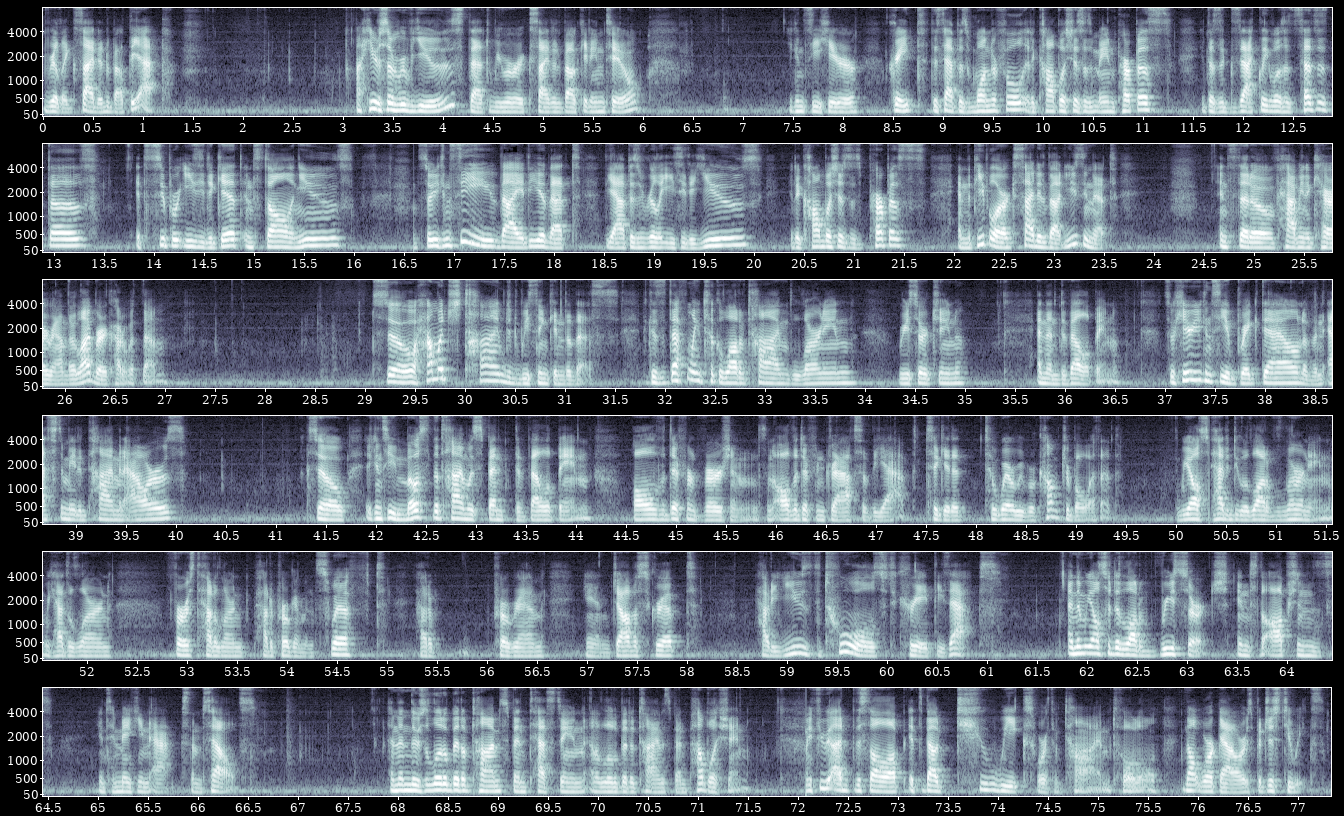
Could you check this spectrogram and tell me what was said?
really excited about the app. Uh, here's some reviews that we were excited about getting to. You can see here Great, this app is wonderful. It accomplishes its main purpose. It does exactly what it says it does. It's super easy to get, install, and use. So you can see the idea that the app is really easy to use, it accomplishes its purpose, and the people are excited about using it instead of having to carry around their library card with them. So, how much time did we sink into this? Because it definitely took a lot of time learning, researching, and then developing. So here you can see a breakdown of an estimated time in hours. So you can see most of the time was spent developing all the different versions and all the different drafts of the app to get it to where we were comfortable with it. We also had to do a lot of learning. We had to learn first how to learn how to program in Swift, how to program in JavaScript, how to use the tools to create these apps. And then we also did a lot of research into the options into making apps themselves. And then there's a little bit of time spent testing and a little bit of time spent publishing. If you add this all up, it's about two weeks worth of time total. Not work hours, but just two weeks.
